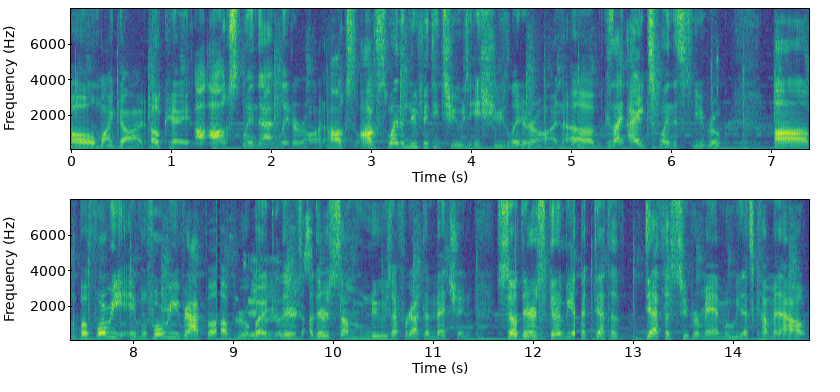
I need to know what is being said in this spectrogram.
Oh my God. Okay, I- I'll explain that later on. I'll, ex- I'll explain the New 52's issues later on. Um, because I, I explained this to you real. Um, before we before we wrap up real quick, there's there's some news I forgot to mention. So there's gonna be a death of Death of Superman movie that's coming out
